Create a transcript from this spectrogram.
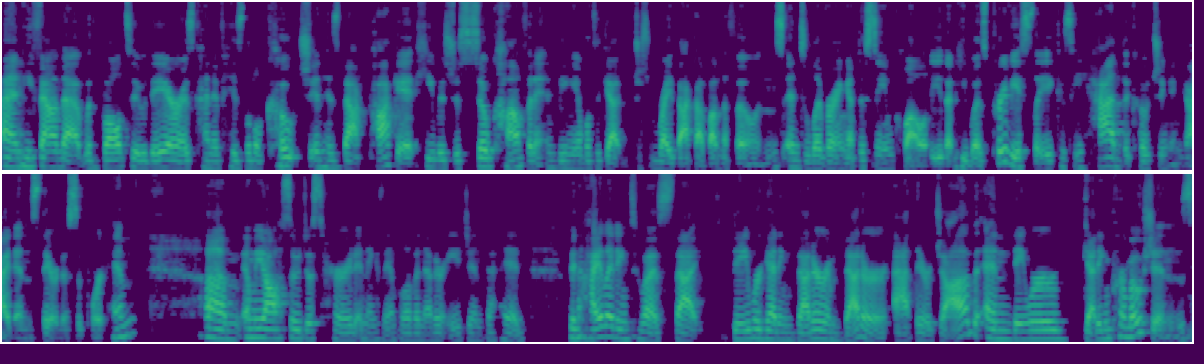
And he found that with Balto there as kind of his little coach in his back pocket, he was just so confident in being able to get just right back up on the phones and delivering at the same quality that he was previously because he had the coaching and guidance there to support him. Um, and we also just heard an example of another agent that had been highlighting to us that they were getting better and better at their job and they were getting promotions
